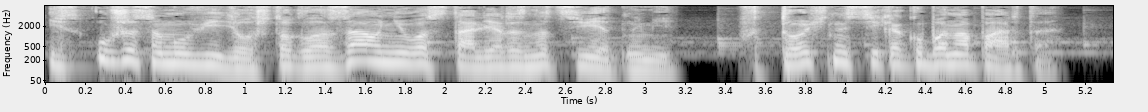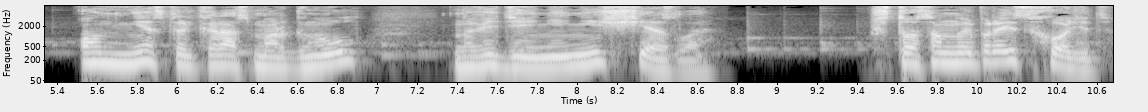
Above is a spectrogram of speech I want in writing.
и с ужасом увидел, что глаза у него стали разноцветными, в точности, как у Бонапарта. Он несколько раз моргнул, но видение не исчезло. «Что со мной происходит?»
